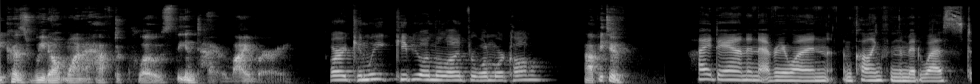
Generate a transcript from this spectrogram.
because we don't want to have to close the entire library. All right, can we keep you on the line for one more call? Happy to. Hi, Dan and everyone. I'm calling from the Midwest.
